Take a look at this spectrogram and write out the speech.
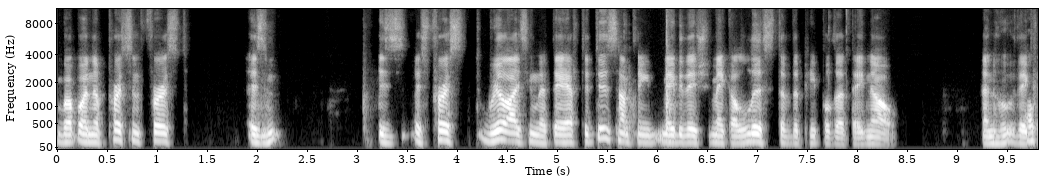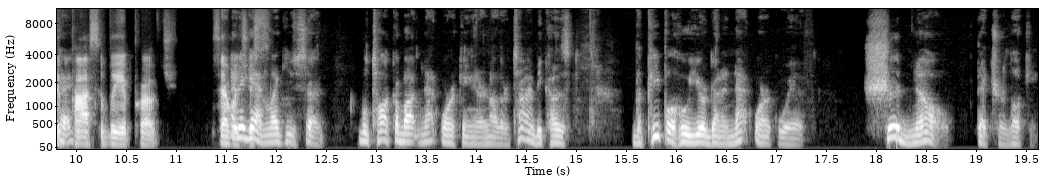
but when a person first is is is first realizing that they have to do something maybe they should make a list of the people that they know and who they okay. could possibly approach and again like you said we'll talk about networking at another time because the people who you're going to network with should know that you're looking.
